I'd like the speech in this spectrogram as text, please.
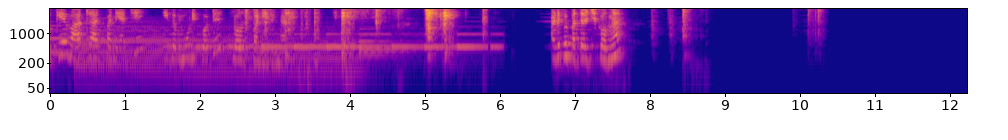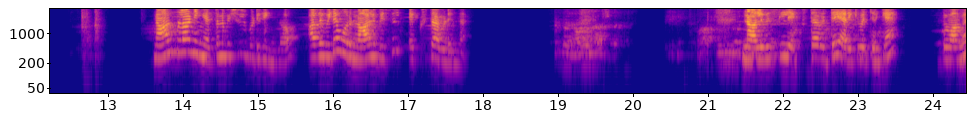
ஓகே வாட்டர் ஆட் பண்ணியாச்சு. இப்போ மூடி போட்டு க்ளோஸ் பண்ணிடுங்க. அடுப்பை பற்ற வச்சுக்கோங்க. நார்மலா நீங்க எத்தனை விசில் விடுவீங்களோ அதை விட ஒரு நாலு விசில் எக்ஸ்ட்ரா விடுங்க. நாலு விசில் எக்ஸ்ட்ரா விட்டு இறக்கி வச்சிருக்கேன். இப்போ வாங்க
